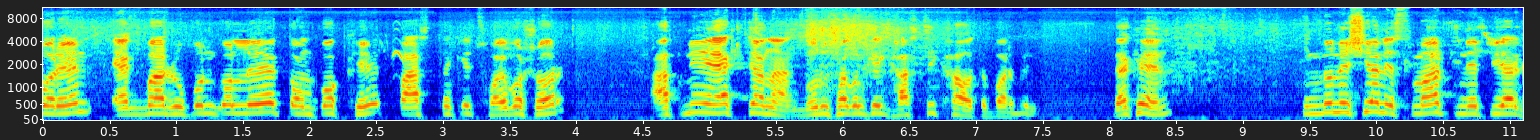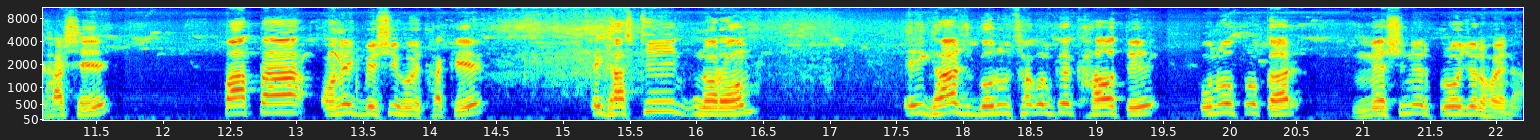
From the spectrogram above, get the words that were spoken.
করেন, একবার রোপণ করলে কমপক্ষে পাঁচ থেকে ছয় বছর আপনি একটানা গরু, ছাগলকে ঘাসটি খাওয়াতে পারবেন। দেখেন, ইন্দোনেশিয়ান স্মার্ট নেপিয়ার ঘাসে পাতা অনেক বেশি হয়ে থাকে। এই ঘাসটি নরম। এই ঘাস গরু, ছাগলকে খাওয়াতে কোনো প্রকার মেশিনের প্রয়োজন হয় না।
